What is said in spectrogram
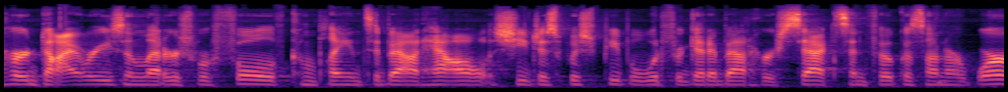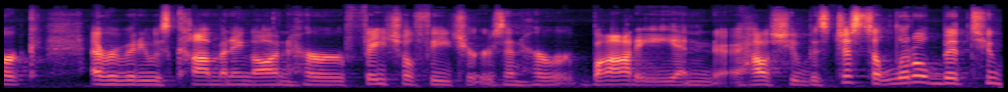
Her diaries and letters were full of complaints about how she just wished people would forget about her sex and focus on her work. Everybody was commenting on her facial features and her body and how she was just a little bit too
